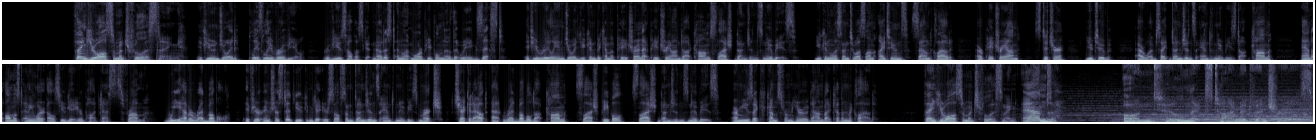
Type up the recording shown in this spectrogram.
Thank you all so much for listening. If you enjoyed, please leave a review. Reviews help us get noticed and let more people know that we exist. If you really enjoyed, you can become a patron at patreon.com slash dungeonsnewbies. You can listen to us on iTunes, SoundCloud, our Patreon, Stitcher, YouTube, our website, dungeonsandnewbies.com, and almost anywhere else you get your podcasts from. We have a Redbubble. If you're interested, you can get yourself some Dungeons and Newbies merch. Check it out at redbubble.com slash people slash dungeons newbies. Our music comes from Hero Down by Kevin MacLeod. Thank you all so much for listening, and until next time, adventurers.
